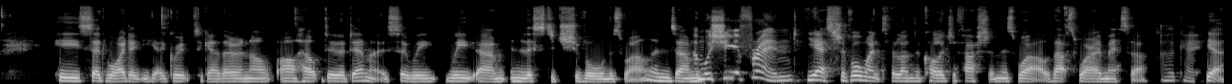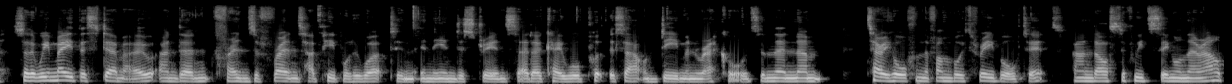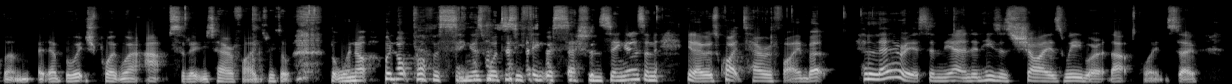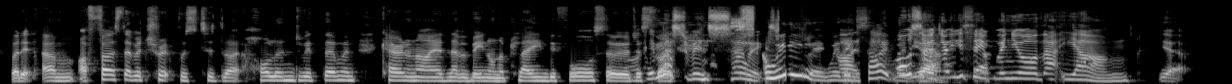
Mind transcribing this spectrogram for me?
he said, "Why don't you get a group together and I'll I'll help do a demo." So we we um, enlisted Siobhan as well, and, um, And was she a friend? yes, Siobhan went to the London College of Fashion as well. That's where I met her. Okay. Yeah, so that we made this demo, and then friends of friends had people who worked in in the industry and said, "Okay, we'll put this out on Demon Records," and then. Um, Terry Hall from the Fun Boy Three bought it and asked if we'd sing on their album. At which point we we're absolutely terrified because we thought, but we're not we're not proper singers. What does he think we're session singers? And you know, it was quite terrifying, but hilarious in the end. And he's as shy as we were at that point. So, but it, um, our first ever trip was to like Holland with them, and Keren and I had never been on a plane before, so we were just it like must have been so exciting. squealing with excitement. Also, yeah. don't you think when you're that young, yeah.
